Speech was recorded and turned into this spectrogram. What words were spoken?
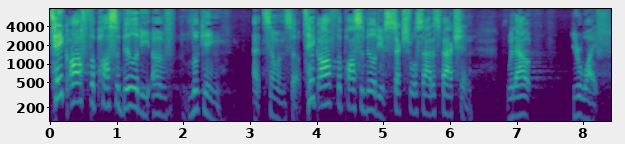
Take off the possibility of looking at so and so. Take off the possibility of sexual satisfaction without your wife.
